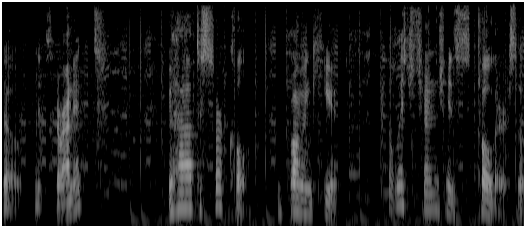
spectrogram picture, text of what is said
So let's run it. You have the circle coming here. So let's change his color. So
